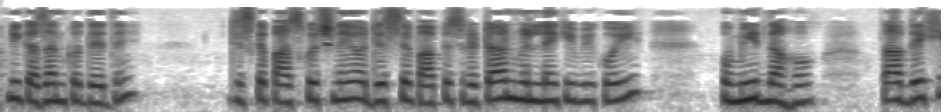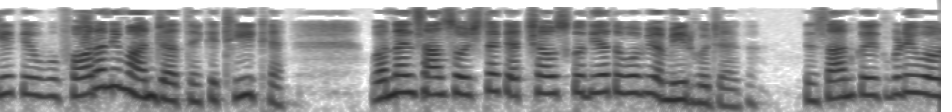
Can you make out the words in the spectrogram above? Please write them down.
اپنی کزن کو دے دیں جس کے پاس کچھ نہیں اور جس سے واپس ریٹرن ملنے کی بھی کوئی امید نہ ہو تو آپ دیکھیے کہ وہ فوراً ہی مان جاتے ہیں کہ ٹھیک ہے ورنہ انسان سوچتا ہے کہ اچھا اس کو دیا تو وہ بھی امیر ہو جائے گا انسان کو ایک بڑی وہ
